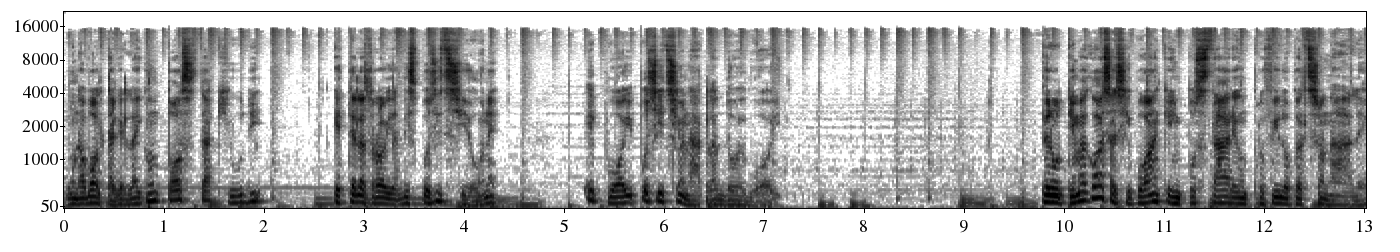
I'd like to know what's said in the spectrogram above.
Una volta che l'hai composta, chiudi e te la trovi a disposizione e puoi posizionarla dove vuoi. Per ultima cosa si può anche impostare un profilo personale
